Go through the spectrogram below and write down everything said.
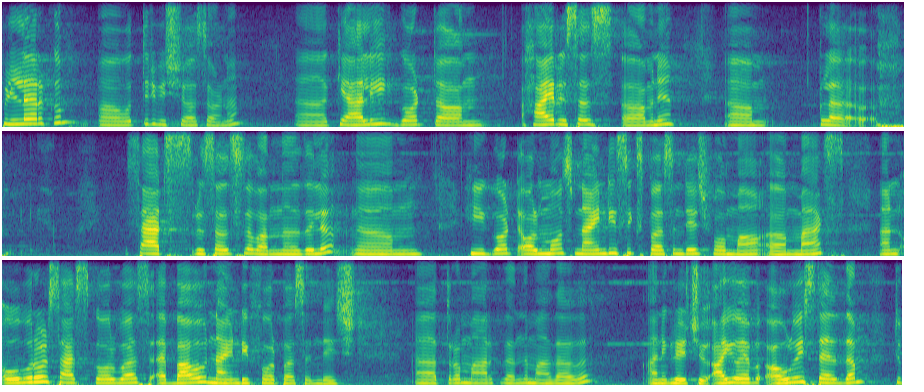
പിള്ളേർക്കും ഒത്തിരി വിശ്വാസമാണ്. ക്യാലി ഗോട്ട് ഹൈ റിസേഴ്സ് അവന് സാറ്റ്സ് റിസൾട്ട്സ് വന്നതിൽ he got almost ninety six percentage for maths and overall SAT score was above ninety four percentage അത്ര മാർക്ക് തന്ന മാതാവ് അനുഗ്രഹിച്ചു. I have always tell them to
